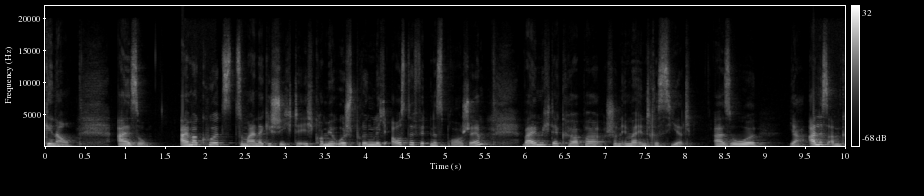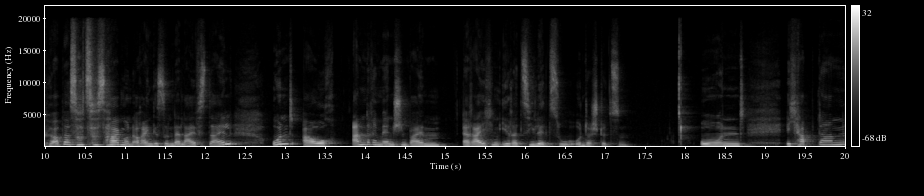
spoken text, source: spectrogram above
Genau. Also, Einmal kurz zu meiner Geschichte. Ich komme ja ursprünglich aus der Fitnessbranche, weil mich der Körper schon immer interessiert. Also ja, alles am Körper sozusagen und auch ein gesunder Lifestyle und auch andere Menschen beim Erreichen ihrer Ziele zu unterstützen. Und ich habe dann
